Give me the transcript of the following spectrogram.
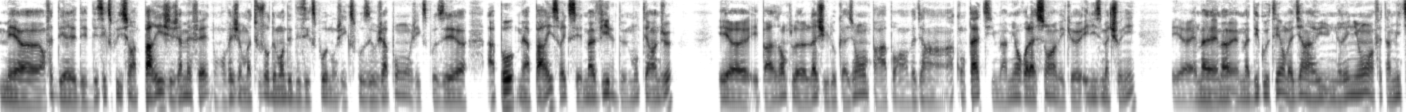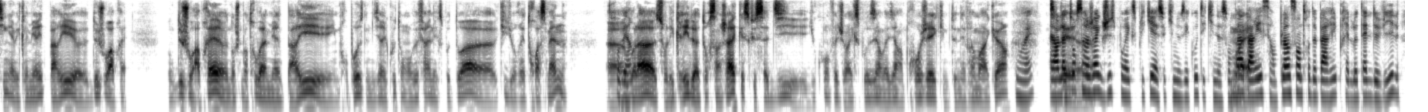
Mais euh, en fait, des, des- des expositions à Paris, j'ai jamais fait. Donc en fait, on m'a toujours demandé des expos. Donc j'ai exposé au Japon, j'ai exposé à Pau. Mais à Paris, c'est vrai que c'est ma ville, de mon terrain de jeu. Et, euh, et par exemple, là, j'ai eu l'occasion, par rapport à on va dire, un, contact, il m'a mis en relation avec euh, Élise Machoni. Et euh, elle m'a- dégoté, on va dire, un- une réunion, en fait, un meeting avec la mairie de Paris euh, deux jours après. Donc deux jours après, euh, donc je me retrouve à la mairie de Paris et il me propose de me dire, écoute, on veut faire une expo de toi euh, qui durerait trois semaines. Bien. Voilà, sur les grilles de la Tour Saint-Jacques, qu'est-ce que ça te dit Et du coup, en fait, j'aurais exposé, on va dire, un projet qui me tenait vraiment à cœur. Ouais. Alors la Tour euh, Saint-Jacques, juste pour expliquer à ceux qui nous écoutent et qui ne sont pas à. Paris, c'est en plein centre de Paris, près de l'hôtel de ville.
